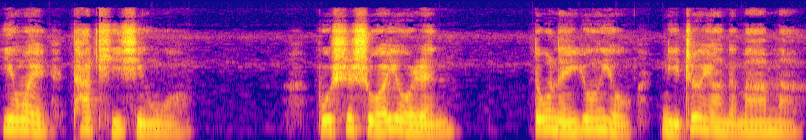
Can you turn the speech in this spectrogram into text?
因为他提醒我，不是所有人都能拥有你这样的妈妈。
